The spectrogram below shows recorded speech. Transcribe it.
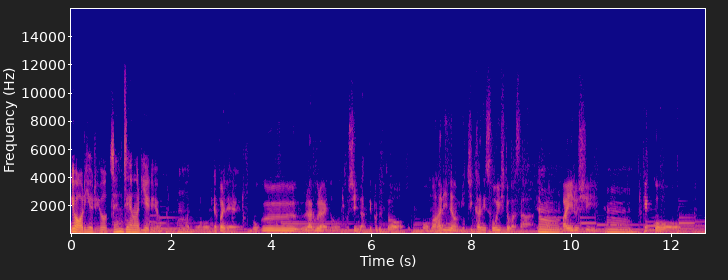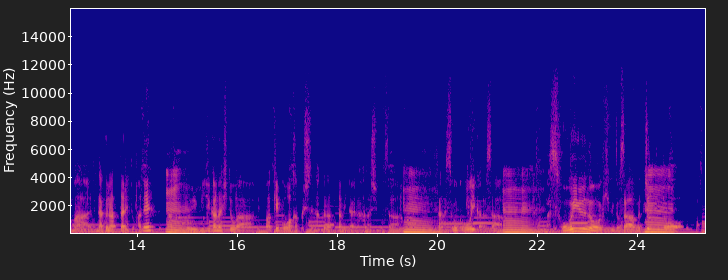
いやありえるよ。全然ありえるよ。やっぱりね僕らぐらいの年になってくるともう周りの身近にそういう人がさやっぱりいっぱいいるし、うん。結構まあ亡くなったりとかね、そういう身近な人が、まあ、結構若くして亡くなったみたいな話もさ、うん。なんかすごく多いからさ、うん。まあ、そういうのを聞くとさ、まあ、ちょっとこ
